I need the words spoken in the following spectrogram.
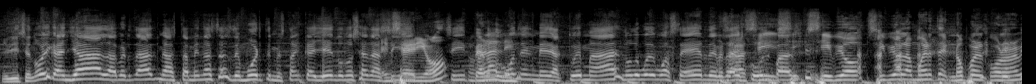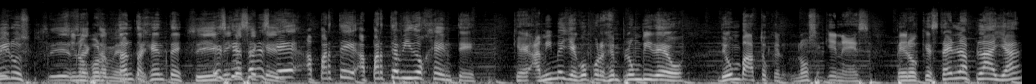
Y dicen, oigan, ya, la verdad, hasta amenazas de muerte me están cayendo, no sean así. serio? Sí, perdónenme, actué mal, no lo vuelvo a hacer, de O verdad, sea, sí, disculpas. sí, sí vio, sí vio la muerte, no por el coronavirus, Sí, sino por tanta gente. Sí, es que, ¿sabes que- qué? Aparte, aparte ha habido gente que a mí me llegó, por ejemplo, un video de un vato que no sé quién es, pero que está en la playa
